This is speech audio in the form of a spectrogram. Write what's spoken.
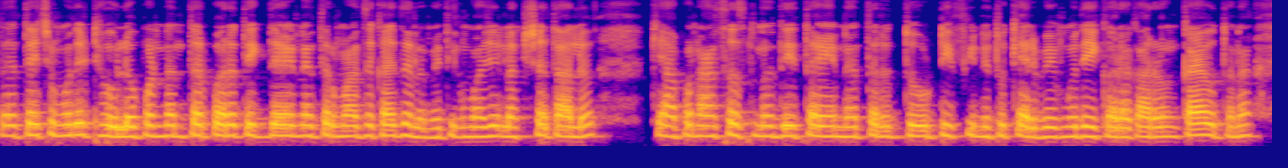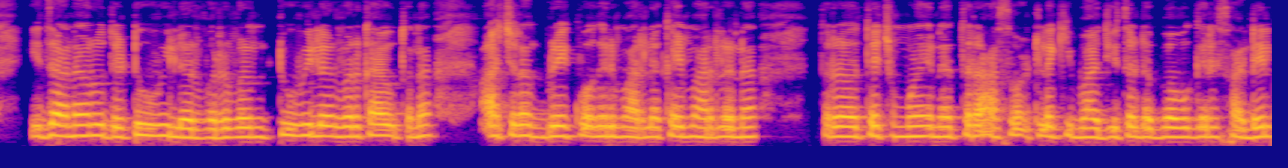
तर त्याच्यामध्ये ठेवलं. पण नंतर परत एकदा येणं तर माझं काय झालं माहिती माझ्या लक्षात आलं की आपण असंच न देता येणं तर तो टिफिन आहे तो कॅरीबॅगमध्ये करा. कारण काय होतं ना हे जाणार होते टू व्हीलरवर पण टू व्हीलरवर काय होतं ना अचानक ब्रेक वगैरे मारलं काही मारलं ना तर त्याच्यामुळे ना तर असं वाटलं की भाजीचा डब्बा वगैरे सांडेल.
